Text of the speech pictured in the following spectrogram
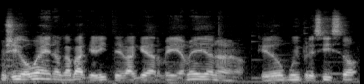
Yo digo, bueno, capaz que viste, va a quedar medio a medio. No, no, quedó muy preciso.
